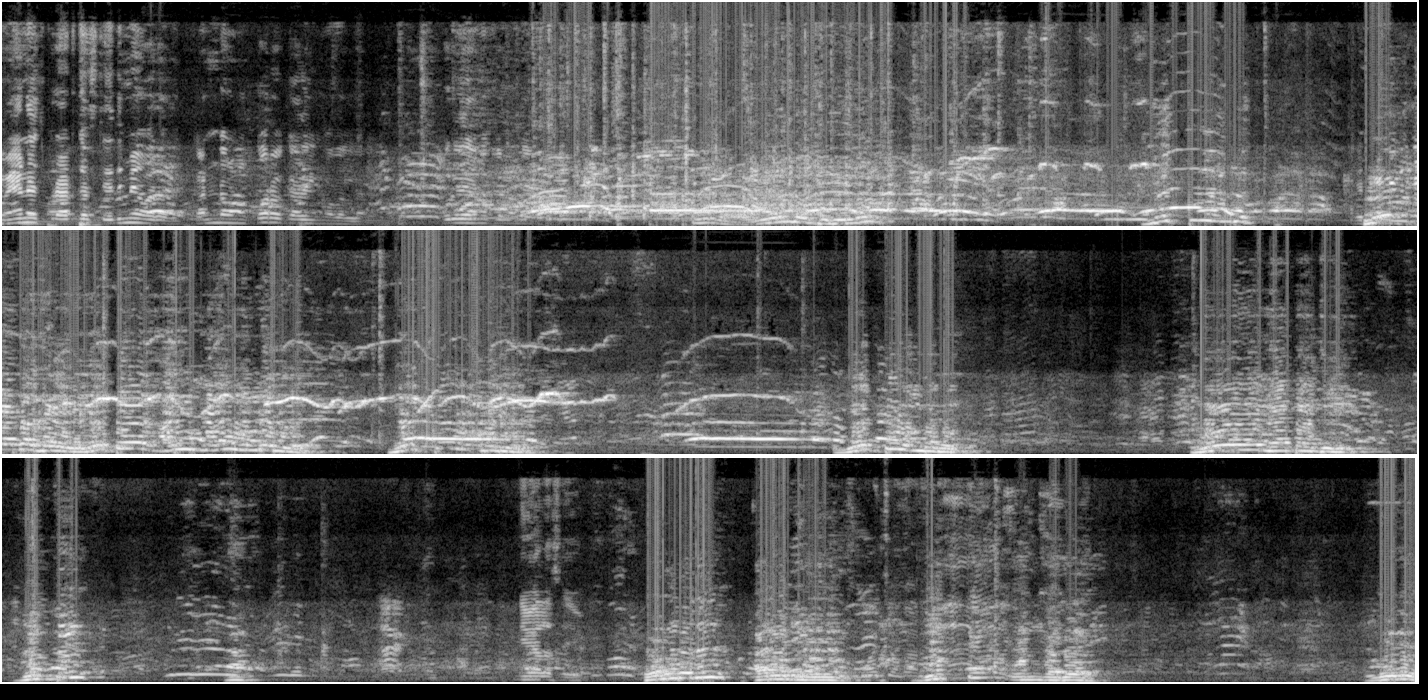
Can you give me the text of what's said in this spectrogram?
மேனேஜ் ப்ராட்காஸ்ட் எதுவுமே வராது. கண்டவனை போற வைக்காதீங்க முதல்ல. புரியுதான சொல்லுங்க எட்டு எட்டு அறிவிக்கலாம் ஒன்பது எட்டு ஒன்பது எட்டு ஒன்பது ஏழு நேதாஜி. எட்டு. ஒன்பது அறுபத்தி ஏழு எட்டு ஒன்பது இது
